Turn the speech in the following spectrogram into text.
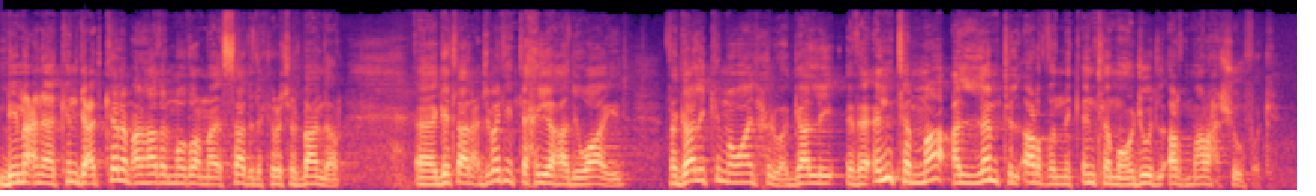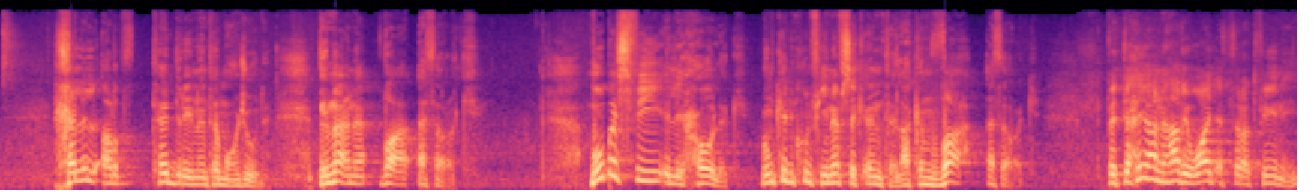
بمعنى كنت قاعد أتكلم عن هذا الموضوع مع الاستاذ دكتور ريتشارد باندلر. آه قلت له أنا عجبتني التحية هذه وايد. فقال لي كلمة وايد حلوة. قال لي إذا أنت ما علمت الأرض إنك أنت موجود الأرض ما راح تشوفك. خلي الأرض تدري إن أنت موجود. بمعنى ضع أثرك. مو بس في اللي حولك ممكن يكون في نفسك أنت لكن ضع أثرك. فالتحية أنا هذه وايد أثرت فيني.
